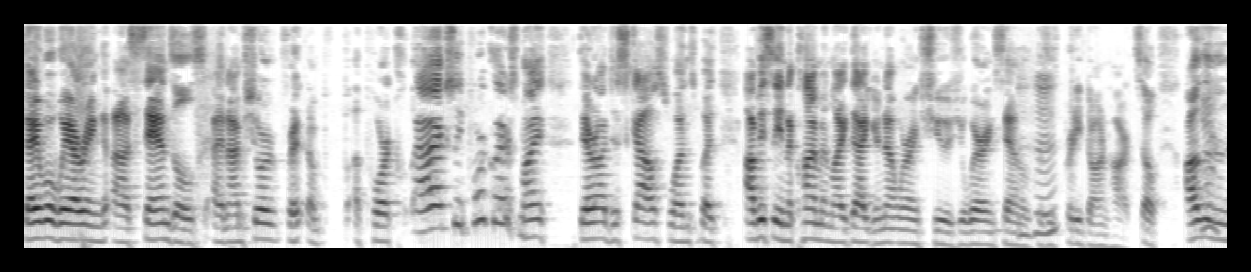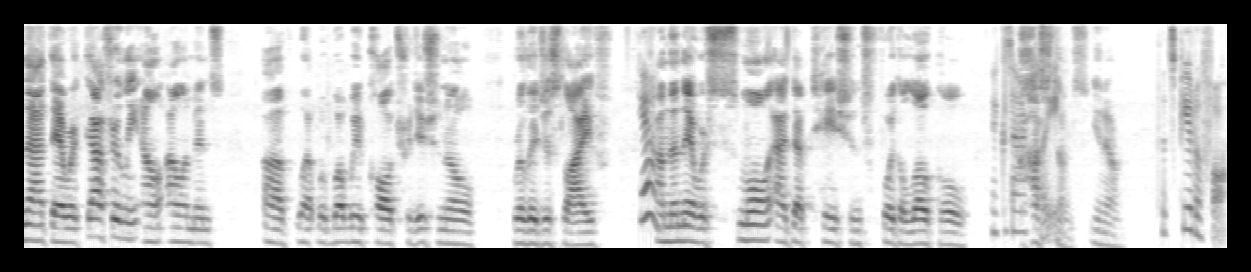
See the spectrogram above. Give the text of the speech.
They were wearing uh, sandals, and I'm sure a, a poor. Actually, Poor Clares my there are discalced ones, but obviously in a climate like that, you're not wearing shoes. You're wearing sandals because mm-hmm. it's pretty darn hard. So, other yeah. than that, there were definitely elements of what what we'd call traditional religious life. Yeah. And then there were small adaptations for the local exactly. customs, you know. That's beautiful.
